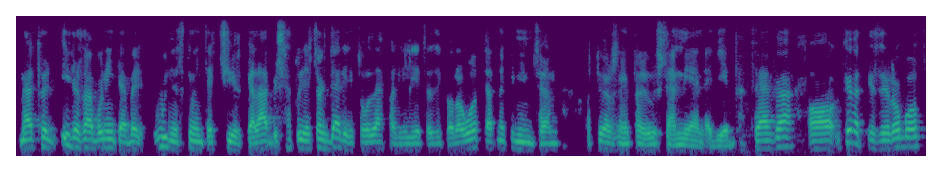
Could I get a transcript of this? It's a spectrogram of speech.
mert hogy igazából inkább egy, úgy néz ki, mint egy csirkeláb, és hát ugye csak derétól lefelé létezik a robot, tehát neki nincsen a törzsén felül semmilyen egyéb terve. A következő robot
